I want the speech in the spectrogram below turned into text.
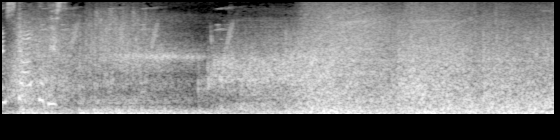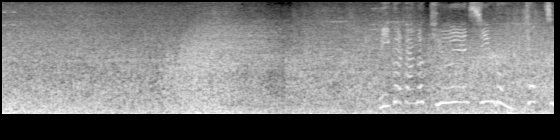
戦スタートです。味方の救援信号をキャッチ。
